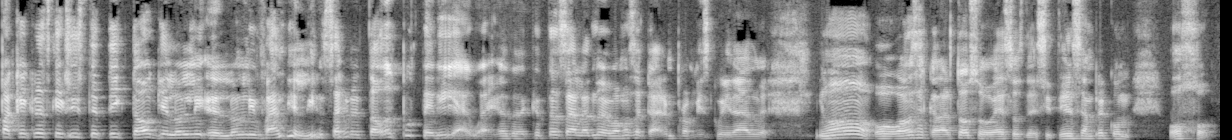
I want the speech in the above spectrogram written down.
¿Para qué crees que existe TikTok y el, Only, el OnlyFans y el Instagram? Todo es putería, güey. O sea, ¿qué estás hablando vamos a caer en promiscuidad, güey? No, o vamos a acabar todos obesos de si tienes hambre, con... Ojo,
